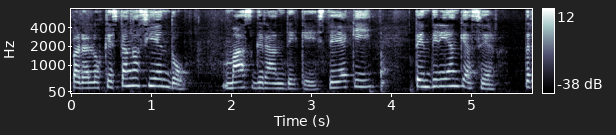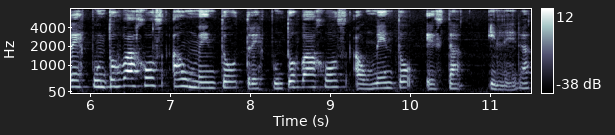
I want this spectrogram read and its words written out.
para los que están haciendo más grande que este de aquí tendrían que hacer tres puntos bajos, aumento, tres puntos bajos, aumento esta hilera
